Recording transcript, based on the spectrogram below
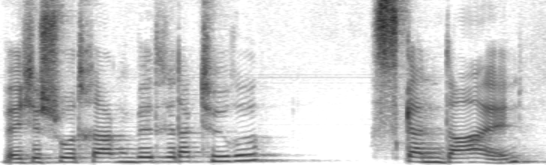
Welche Schuhe tragen Bildredakteure? Skandalen.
